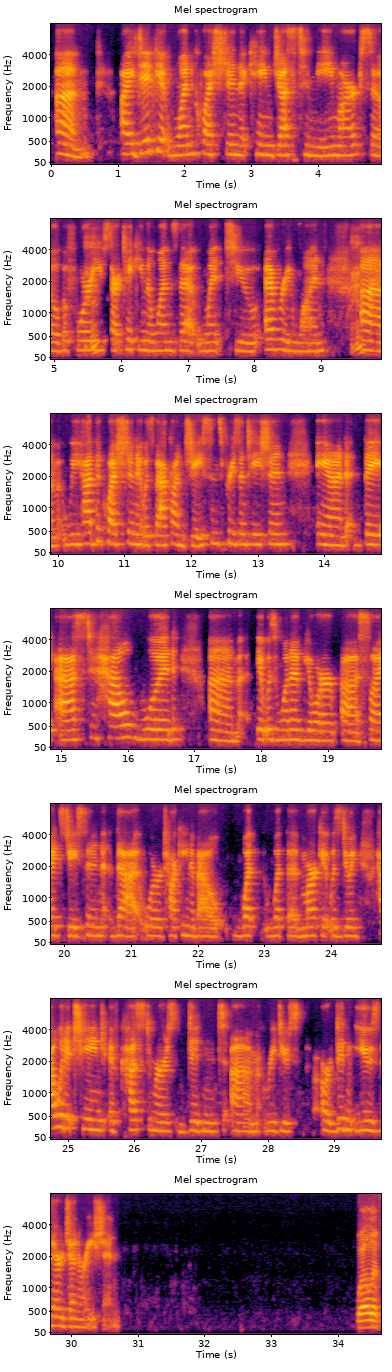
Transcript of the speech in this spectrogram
Um, I did get one question that came just to me, Mark. So before mm-hmm. you start taking the ones that went to everyone, mm-hmm. um, we had the question, it was back on Jason's presentation, and they asked how would um, it was one of your uh, slides, Jason, that were talking about what what the market was doing. How would it change if customers didn't um, reduce or didn't use their generation? Well, if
